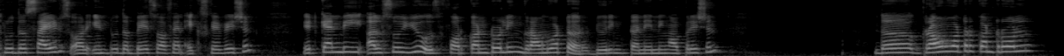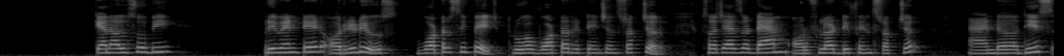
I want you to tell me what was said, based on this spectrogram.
through the sides or into the base of an excavation. It can be also used for controlling groundwater during tunneling operation. The groundwater control can also be prevented or reduce water seepage through a water retention structure such as a dam or flood defense structure and uh, this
